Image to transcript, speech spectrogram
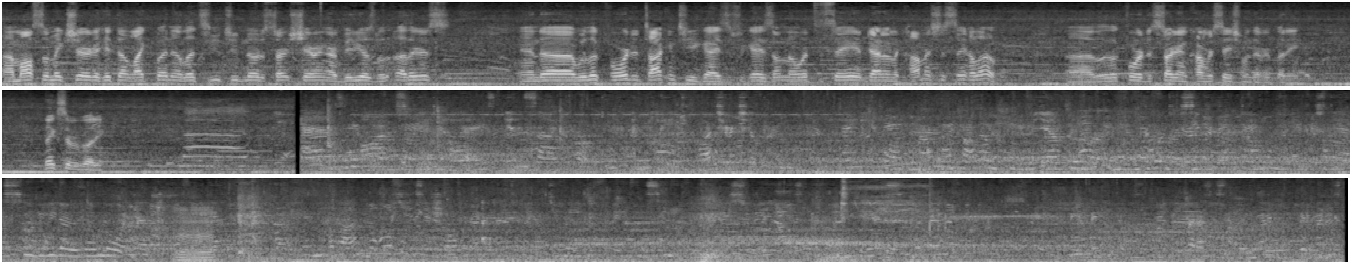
Um, also, make sure to hit that like button. It lets YouTube know to start sharing our videos with others. And uh, we look forward to talking to you guys. If you guys don't know what to say down in the comments, just say hello. Uh, we look forward to starting a conversation with everybody. Thanks, everybody. You. hmm Hello?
